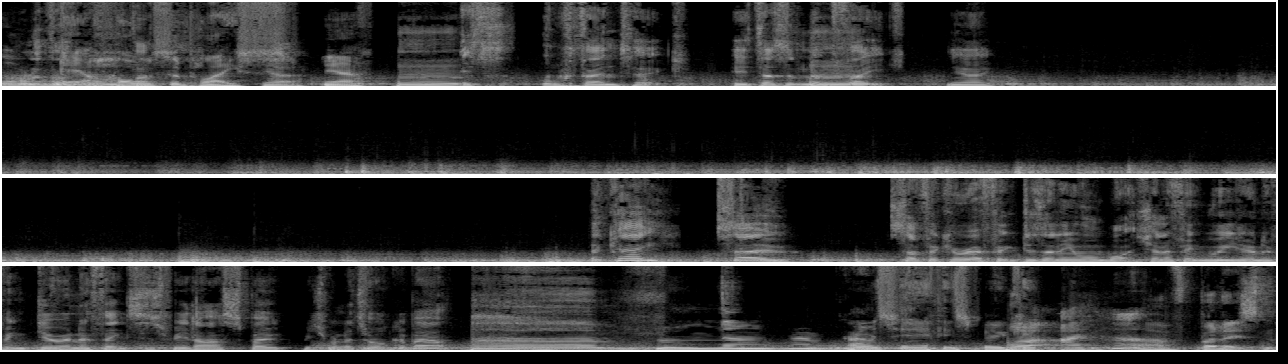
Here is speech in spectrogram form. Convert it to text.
all of the it all holds that- a place. Yeah, Yeah. it's authentic. It doesn't look Mm. fake. You know. Okay, so something horrific. Does anyone watch anything, read anything, do anything since we last spoke? Which you want to talk about? Um, no, I haven't seen anything spooky. Well, I have, but it's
